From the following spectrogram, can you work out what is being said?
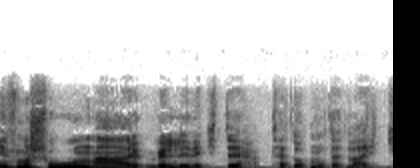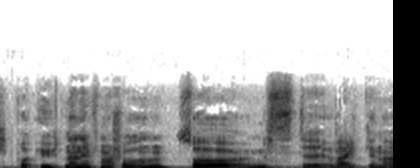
Informasjon er veldig viktig tett opp mot et verk. For uten den informasjonen så mister verkene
